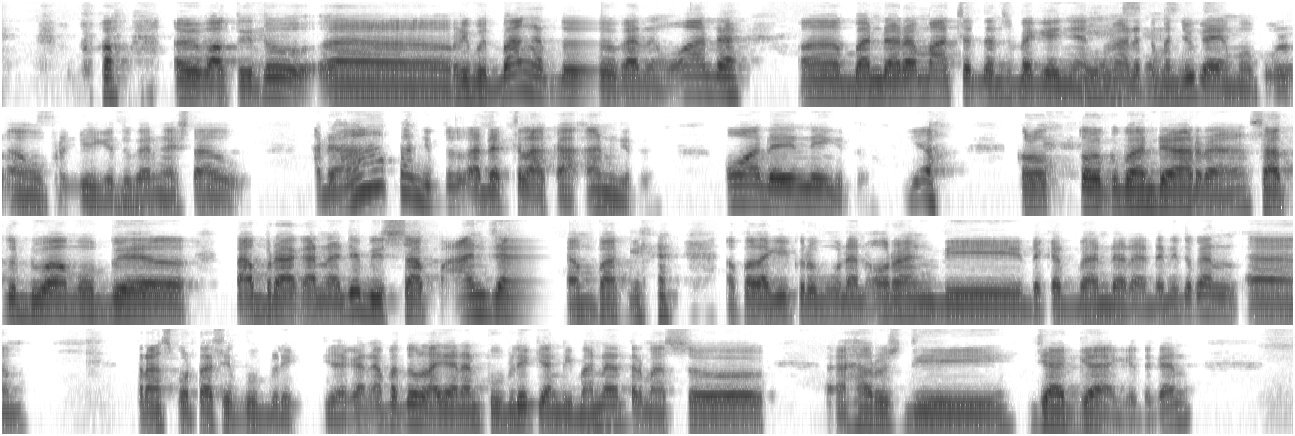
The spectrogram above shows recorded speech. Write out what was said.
waktu itu uh, ribut banget tuh karena wah ada uh, bandara macet dan sebagainya. Yes, ada yes, teman yes. juga yang mau pul mau pergi gitu kan ngasih tahu. Ada apa gitu? Ada kecelakaan gitu. Oh ada ini gitu. Ya kalau tol ke bandara satu dua mobil tabrakan aja bisa panjang dampaknya. Apalagi kerumunan orang di dekat bandara. Dan itu kan uh, transportasi publik, ya kan? Apa tuh layanan publik yang di mana termasuk uh, harus dijaga gitu kan?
